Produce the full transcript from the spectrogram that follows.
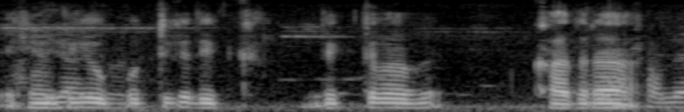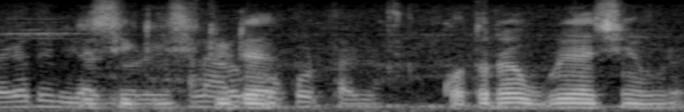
এখান থেকে উপর থেকে দেখ- দেখতে পাবে। খাতড়া সব জায়গাতেই যে বিরাজ সিটি- করে। এখানে আরও সিটিটা- কতটা উপরে আছি আমরা।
